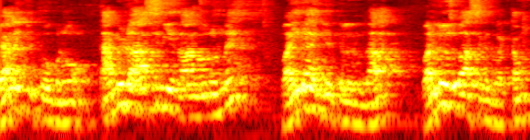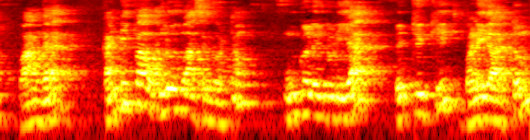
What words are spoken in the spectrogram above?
வேலைக்கு போகணும். தமிழ் ஆசிரியர் ஆகணும்னு வைராக்கியத்தில் இருந்தால் வள்ளுவர் வாசகர் வட்டம் வாங்க. கண்டிப்பாக வள்ளுவர் வாசகர் வட்டம் உங்களுடைய வெற்றிக்கு வழிகாட்டும்.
